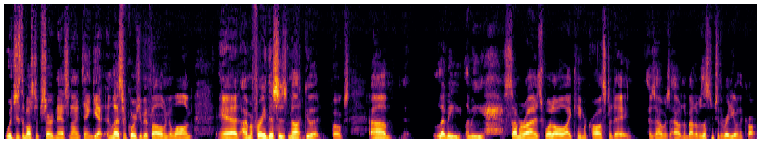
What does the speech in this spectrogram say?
which is the most absurd and asinine thing yet. Unless, of course, you've been following along. And I'm afraid this is not good, folks. Um, let me let me summarize what all I came across today as I was out and about. I was listening to the radio in the car.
